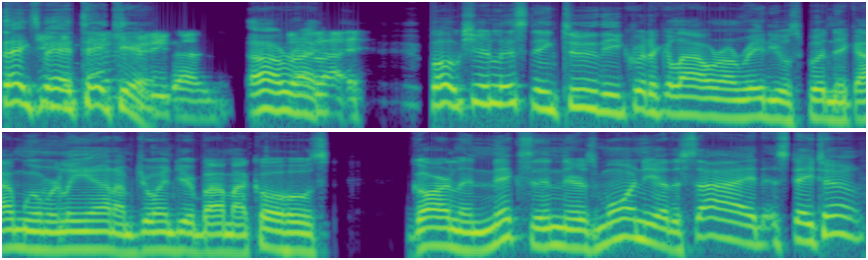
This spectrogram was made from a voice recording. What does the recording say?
Thanks, man. Take care. All right. Bye. Folks, you're listening to the Critical Hour on Radio Sputnik. I'm Wilmer Leon. I'm joined here by my co host, Garland Nixon. There's more on the other side. Stay tuned.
